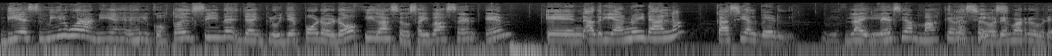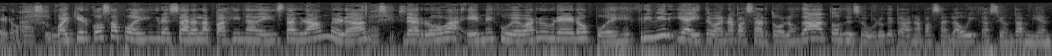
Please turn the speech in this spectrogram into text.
10 mil guaraníes es el costo del cine, ya incluye por oro y gaseosa y va a ser en en Adriano Irala casi Alberdi la iglesia más que vencedores es. Barrio Obrero. Cualquier cosa podés ingresar a la página de Instagram, ¿verdad? De arroba MQB Barrio Obrero, podés escribir y ahí te van a pasar todos los datos, de seguro que te van a pasar la ubicación también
